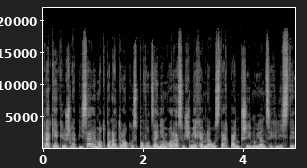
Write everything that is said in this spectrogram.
Tak jak już napisałem, od ponad roku z powodzeniem oraz uśmiechem na ustach pań przyjmujących listy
